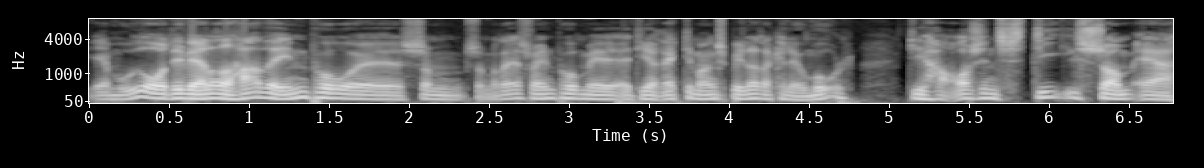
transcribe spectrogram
Jamen udover det, vi allerede har været inde på, øh, som, som Andreas var inde på, med at de har rigtig mange spillere, der kan lave mål. De har også en stil, som er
